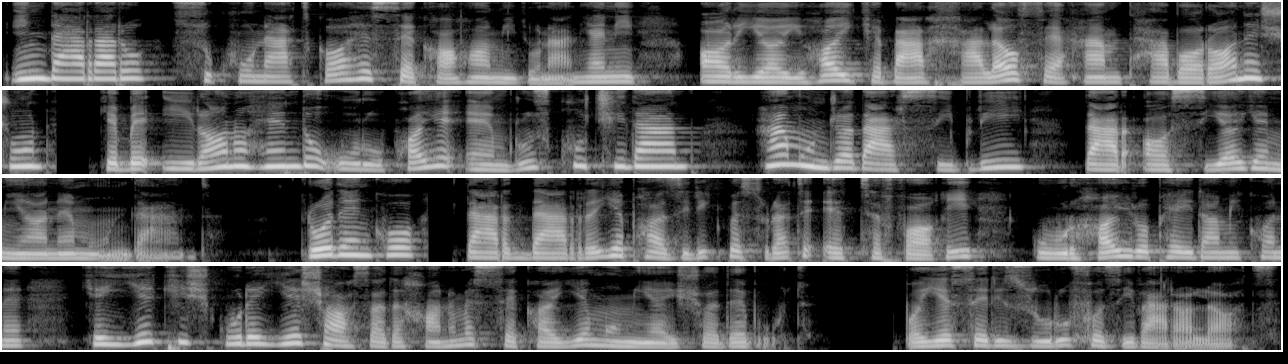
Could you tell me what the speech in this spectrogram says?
این دره رو سکونتگاه سکاها می‌دونن یعنی آریایی هایی که برخلاف همتبارانشون که به ایران و هند و اروپای امروز کوچیدند همونجا در سیبری در آسیای میانه موندند. رودنکو در دره پازیریک به صورت اتفاقی گورهایی رو پیدا می‌کنه که یکیش گور یه شاهزاده خانم سکایی مومیایی شده بود با یه سری ظروف و زیورالات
